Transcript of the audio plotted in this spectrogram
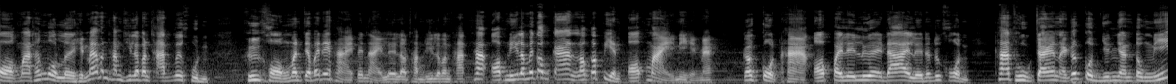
ออกมาทั้งหมดเลยเห็นไหมมันทำทีละบรรทัดเว้ยคุณ คือของมันจะไม่ได้หายไปไหนเลยเราทำทีละบรรทัด ถ้าออฟนี้เราไม่ต้องการเราก็เปลี่ยนออฟใหม่นี่เห็นไหมก็กดหาออฟไปเรื่อยๆได้เลยนะทุกคน ถ้าถูกใจอันไหนก็กดยืนยันตรงนี้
